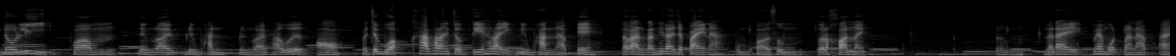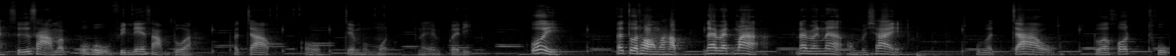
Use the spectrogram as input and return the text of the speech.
โนลี่ฟอร์มหนึ่งร้อยหนึ่งพันหนึ่งร้อยพาวเวอร์อ๋อ มันจะบวกค่าพลังโจมตีให้เราอีกหนึ่งพันนะครับโอเคระหว่างตอนที่เราจะไปนะ ผมขอสุ่มตัวละครหน่อยแล้วได้แม่มดมานะครับไอซื้อสามครับโอ้โห ฟินเล่สามตัว พระเจ้า โอ้เจมผมหมดไหนเปิดอีก โอ้ย ได้ตัวทองมาครับ ได้แม็กมาได้แม็กหน้าอ๋อไม่ใช่พระเจ้า ตัวโคตรถูก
